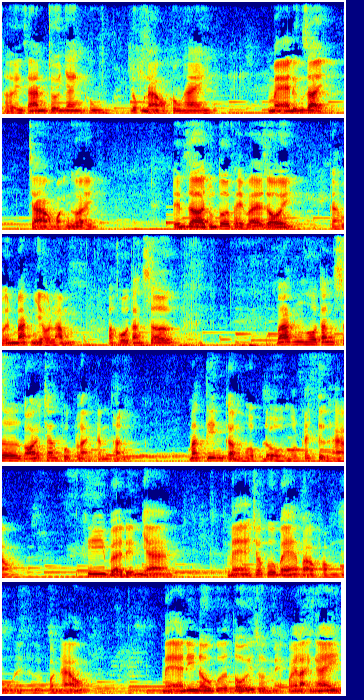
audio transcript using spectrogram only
thời gian trôi nhanh không lúc nào không hay. Mẹ đứng dậy, chào mọi người. Đến giờ chúng tôi phải về rồi. Cảm ơn bác nhiều lắm, bác Hô Tăng Sơ. Bác Hô Tăng Sơ gói trang phục lại cẩn thận. Martin cầm hộp đồ một cách tự hào. Khi về đến nhà, mẹ cho cô bé vào phòng ngủ để thử quần áo. Mẹ đi nấu bữa tối rồi mẹ quay lại ngay.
